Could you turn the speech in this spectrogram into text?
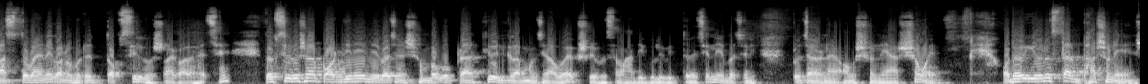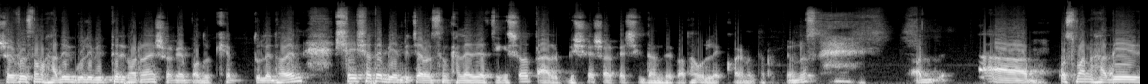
বাস্তবায়নে গণভোটের তফসিল ঘোষণা করা হয়েছে। তফসিল ঘোষণার পরদিনে নির্বাচনের সম্ভাব্য প্রার্থী ও ইনকলাব মঞ্চের আহ্বায়ক শরীফ হোসেন হাদি গুলিবিদ্ধ হয়েছে নির্বাচনী প্রচারণায় অংশ নেওয়ার সময়। অধ্যাপক ইউনুস তার ভাষণে শরীফুল ইসলাম হাদির গুলিবিদ্ধের ঘটনায় সরকারের পদক্ষেপ তুলে ধরেন। সেই সাথে বিএনপি চেয়ারপারসন খালেদা চিকিৎসা তার বিষয়ে সরকারের সিদ্ধান্তের কথা উল্লেখ করেন অধ্যাপক ইউনুস। ওসমান হাদির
